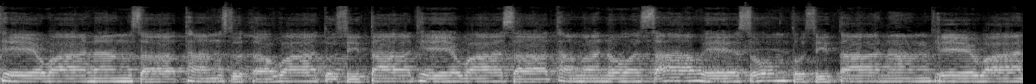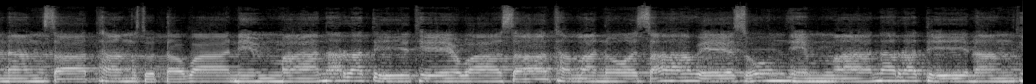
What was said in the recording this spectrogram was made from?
เทวานังสัทธังสุตวาตุสิตาเทวาสัทธมโนสาเวสุงตุสิตานังเทวานังสัทธังสุตวานิมมานรติเทวาสัทธมโนสาเวสุงนิมมานรตินังเท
